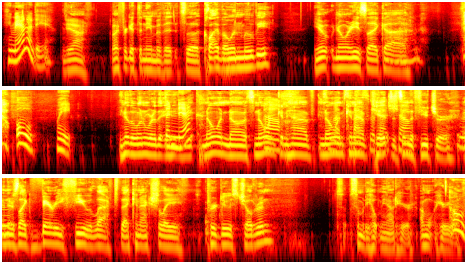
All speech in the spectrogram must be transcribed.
humanity Yeah. I forget the name of it. It's the Clive Owen movie. You know where he's like, uh, oh wait you know the one where the, The Knick? No one, no, it's no one Oh, can have, no one can have obsessed with that kids. It's in. Mm. the future, and there's like very few left that can actually produce children. So, somebody help me out here. I won't hear you. oh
